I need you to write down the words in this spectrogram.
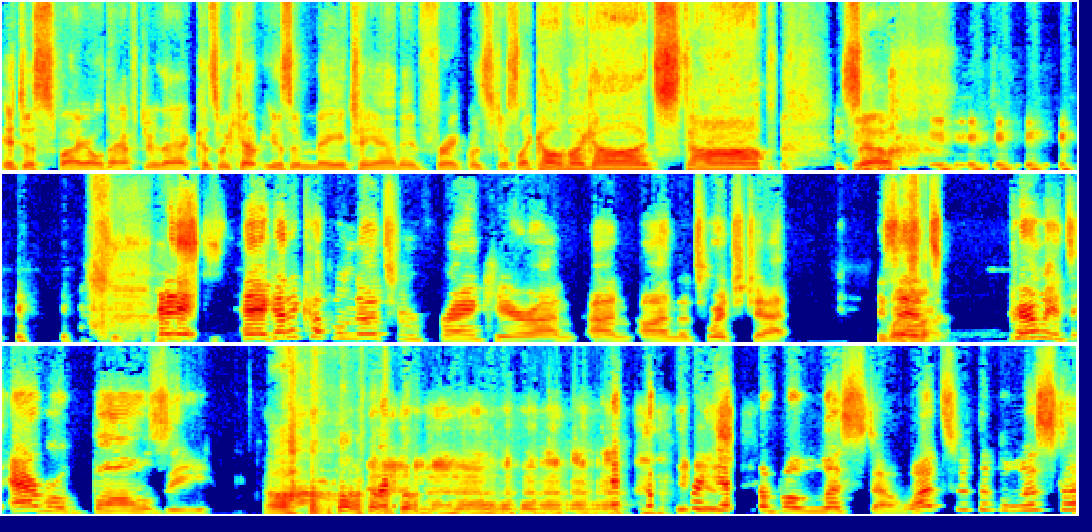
it just spiraled after that because we kept using Mage Hand, and Frank was just like, "Oh my God, stop!" So Hey, hey, I got a couple notes from Frank here on on on the Twitch chat. He said that? Apparently it's Admiral Ballsy. uh, It is. Forget the ballista. What's with the ballista?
